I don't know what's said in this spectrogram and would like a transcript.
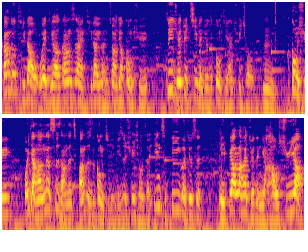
刚刚都提到，我也提到，刚刚实际上也提到一个很重要，叫供需。经济学最基本就是供给和需求。嗯，供需，我讲啊，那市场的房子是供给，你是需求者，因此第一个就是。你不要让他觉得你好需要，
